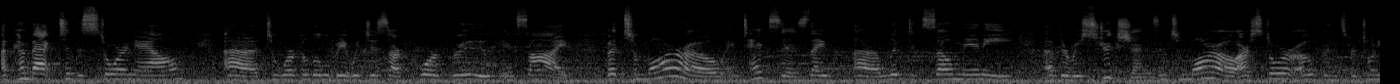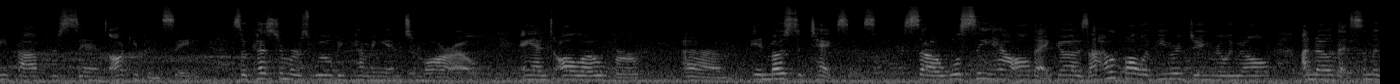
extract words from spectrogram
I've come back to the store now uh, to work a little bit with just our core group inside. But tomorrow in Texas, they've uh, lifted so many of the restrictions, and tomorrow our store opens for 25% occupancy. So customers will be coming in tomorrow and all over most of Texas. So we'll see how all that goes. I hope all of you are doing really well. I know that some of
